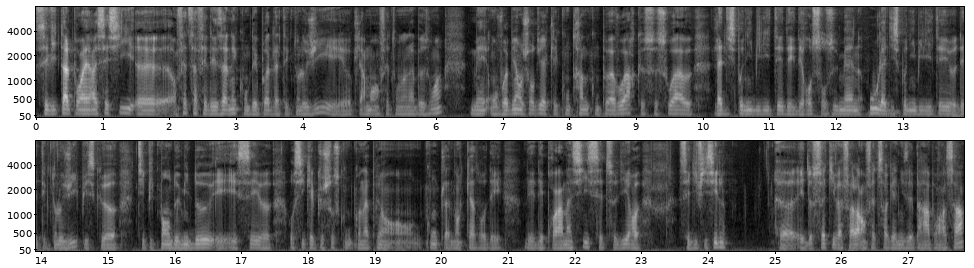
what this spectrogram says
c'est vital pour un RSSI. Euh, en fait, ça fait des années qu'on déploie de la technologie et euh, clairement, en fait, on en a besoin. Mais on voit bien aujourd'hui avec les contraintes qu'on peut avoir, que ce soit euh, la disponibilité des, ressources humaines ou la disponibilité des technologies, puisque typiquement en 2002, et, c'est aussi quelque chose qu'on a pris en, compte dans le cadre des programmes assis, c'est de se dire c'est difficile euh, et de ce fait, il va falloir en fait s'organiser par rapport à ça.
